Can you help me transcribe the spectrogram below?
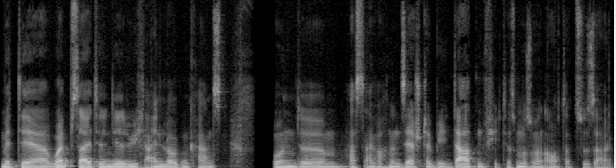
mit der Webseite, in der du dich einloggen kannst und ähm, hast einfach einen sehr stabilen Datenfeed. Das muss man auch dazu sagen.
